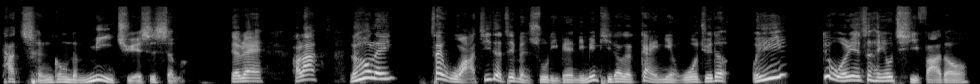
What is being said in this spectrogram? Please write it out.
他成功的秘诀是什么，对不对？好啦，然后嘞，在瓦基的这本书里边，里面提到的概念，我觉得，诶。对我而言是很有启发的哦。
